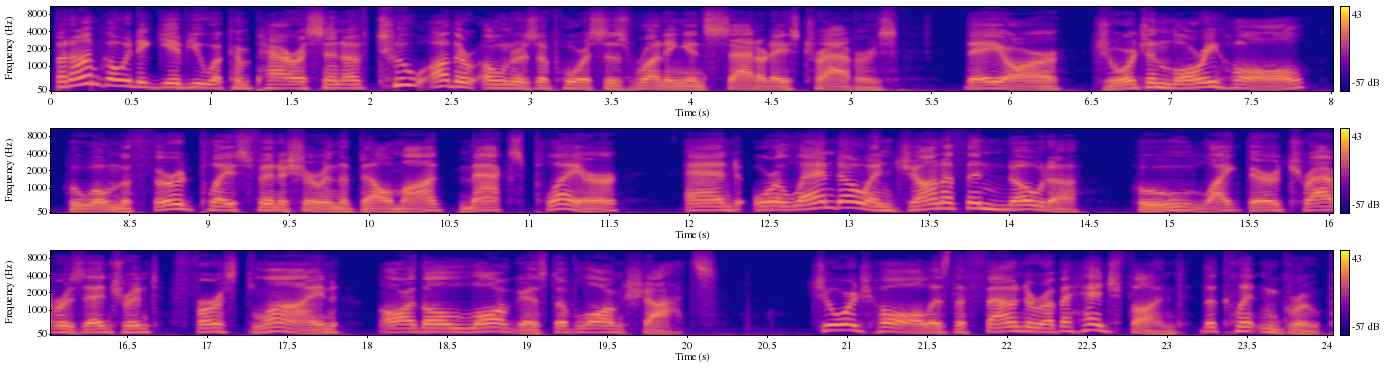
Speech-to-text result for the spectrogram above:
But I'm going to give you a comparison of two other owners of horses running in Saturday's Travers. They are George and Lori Hall, who own the third place finisher in the Belmont, Max Player, and Orlando and Jonathan Noda, who, like their Travers entrant, First Line, are the longest of long shots. George Hall is the founder of a hedge fund, the Clinton Group.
